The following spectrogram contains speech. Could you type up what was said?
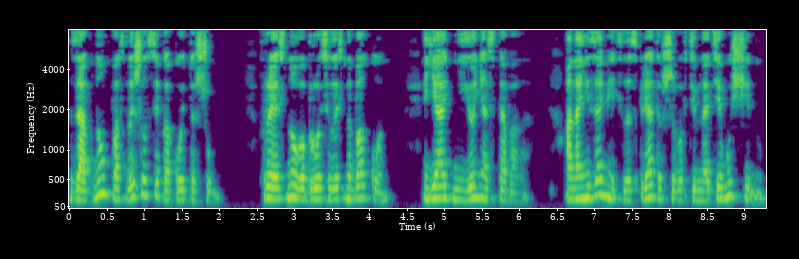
За окном послышался какой-то шум. Фрея снова бросилась на балкон. Я от нее не отставала. Она не заметила спрятавшего в темноте мужчину.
